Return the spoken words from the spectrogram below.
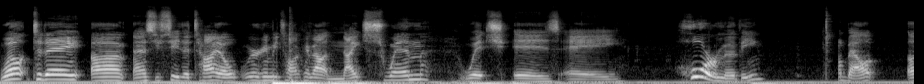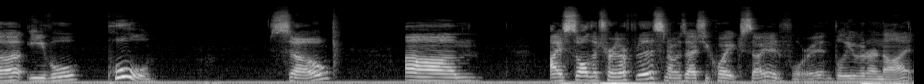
well today, um, as you see the title, we're gonna be talking about Night Swim, which is a horror movie about a evil pool. So, um, I saw the trailer for this and I was actually quite excited for it, believe it or not.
